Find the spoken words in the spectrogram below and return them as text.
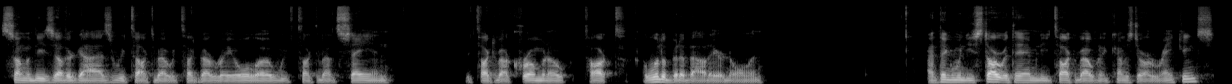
some of these other guys we talked about, we talked about Raiola, we've talked about Sayin, we've talked about Kromenhoek, talked a little bit about Air Noland. I think when you start with him and you talk about when it comes to our rankings,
